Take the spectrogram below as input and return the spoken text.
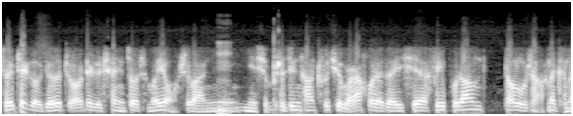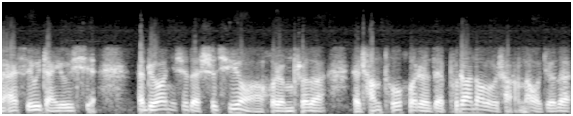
所以这个我觉得主要这个车你做什么用是吧？你你是不是经常出去玩或者在一些非铺装道路上，那可能 SUV 占优势。那比如你是在市区用啊，或者我们说的在长途或者在铺装道路上，那我觉得。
